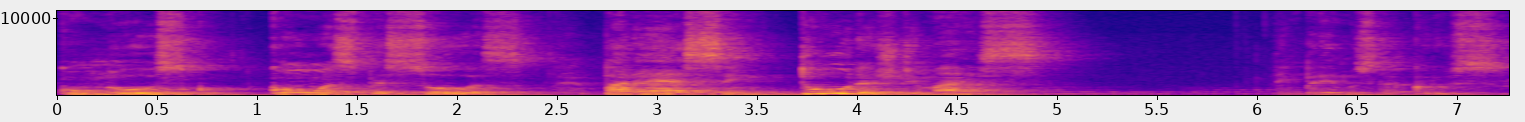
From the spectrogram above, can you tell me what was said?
conosco, com as pessoas, parecem duras demais, lembremos da cruz.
